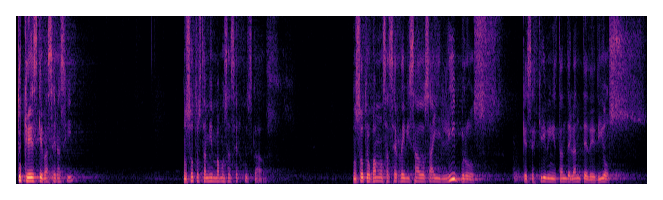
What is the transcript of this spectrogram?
¿Tú crees que va a ser así? Nosotros también vamos a ser juzgados. Nosotros vamos a ser revisados. Hay libros que se escriben y están delante de Dios.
